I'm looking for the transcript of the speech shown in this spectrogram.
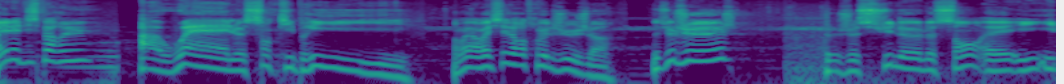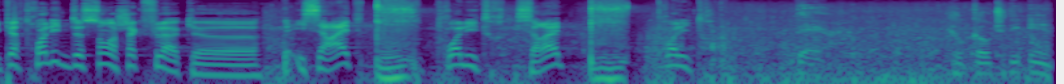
Ah, il a disparu Ah ouais, le sang qui brille on va, on va essayer de retrouver le juge là. Monsieur le juge je, je suis le, le sang et il, il perd 3 litres de sang à chaque flaque. euh. Il s'arrête, pff, 3 litres. Il s'arrête, pff, 3 litres. There. He'll go to the inn.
